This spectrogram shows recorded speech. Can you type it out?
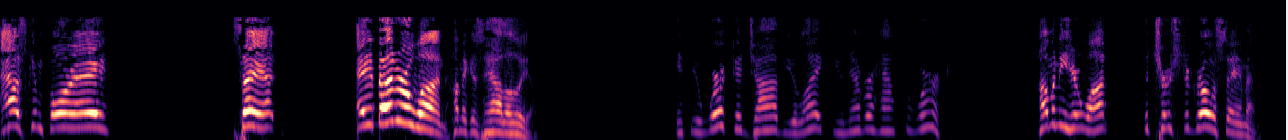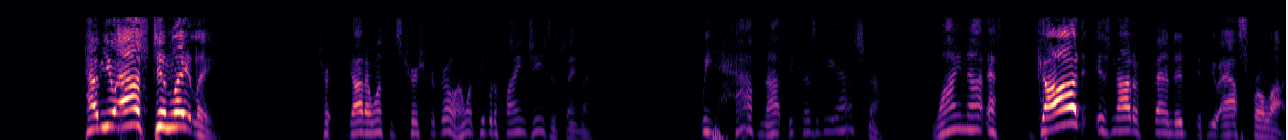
Ask Him for a, say it, a better one. How many can say hallelujah? If you work a job you like, you never have to work. How many here want the church to grow? Say amen. Have you asked Him lately? God, I want this church to grow. I want people to find Jesus. Amen. We have not because we ask not. Why not ask? God is not offended if you ask for a lot.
